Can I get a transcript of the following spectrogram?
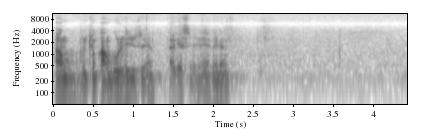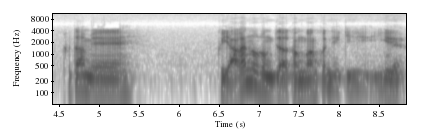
방법을 좀 강구를 해주세요. 알겠습니다. 네, 그냥 그 다음에 그 야간 노동자 건강권 얘기 이게 네.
